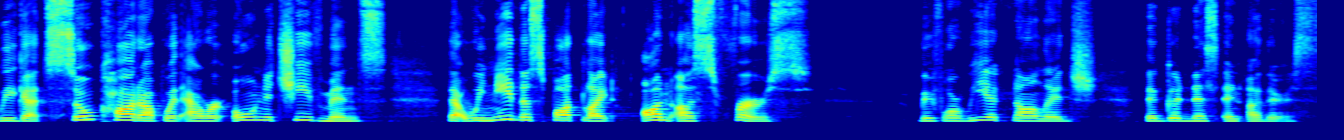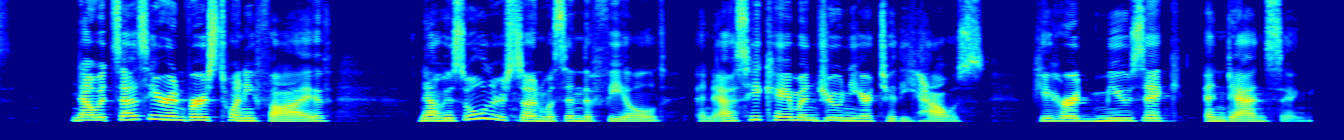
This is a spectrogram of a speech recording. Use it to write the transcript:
we get so caught up with our own achievements that we need the spotlight on us first before we acknowledge the goodness in others. Now it says here in verse 25 Now his older son was in the field, and as he came and drew near to the house, he heard music and dancing.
